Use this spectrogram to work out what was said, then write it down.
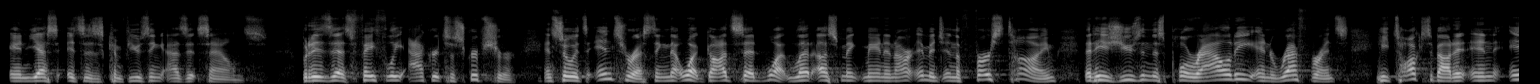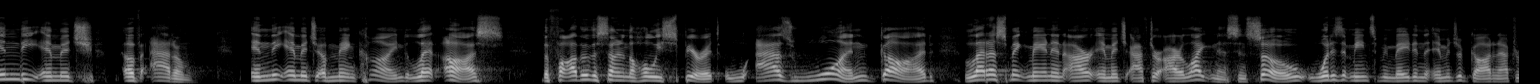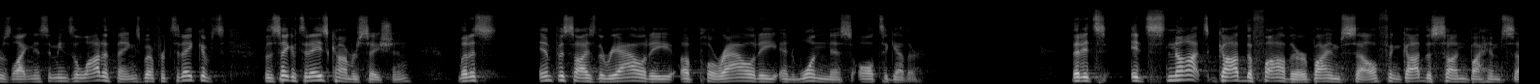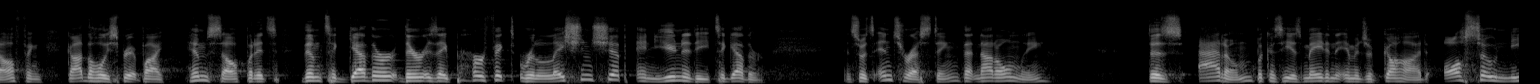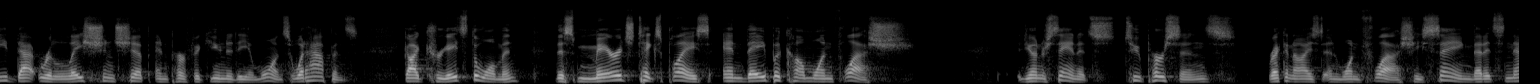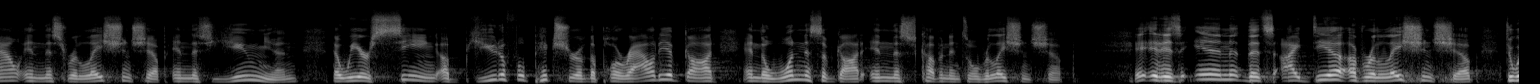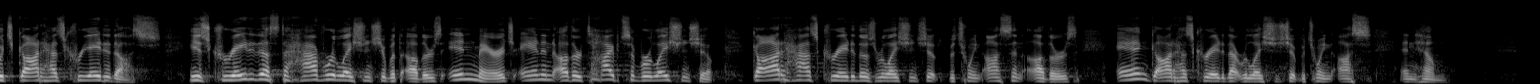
And yes, it's as confusing as it sounds but it is as faithfully accurate to Scripture. And so it's interesting that what? God said, what? Let us make man in our image. And the first time that he's using this plurality and reference, he talks about it in, in the image of Adam. In the image of mankind, let us, the Father, the Son, and the Holy Spirit, as one God, let us make man in our image after our likeness. And so, what does it mean to be made in the image of God and after his likeness? It means a lot of things, but for today, for the sake of today's conversation, let us emphasize the reality of plurality and oneness altogether. That it's, it's not God the Father by himself and God the Son by himself and God the Holy Spirit by himself, but it's them together. There is a perfect relationship and unity together. And so it's interesting that not only does Adam, because he is made in the image of God, also need that relationship and perfect unity in one? So, what happens? God creates the woman, this marriage takes place, and they become one flesh. Do you understand? It's two persons recognized in one flesh. He's saying that it's now in this relationship, in this union, that we are seeing a beautiful picture of the plurality of God and the oneness of God in this covenantal relationship. It is in this idea of relationship to which God has created us. He has created us to have relationship with others in marriage and in other types of relationship. God has created those relationships between us and others, and God has created that relationship between us and Him.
